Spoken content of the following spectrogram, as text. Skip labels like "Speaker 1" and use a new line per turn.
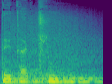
Detection.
